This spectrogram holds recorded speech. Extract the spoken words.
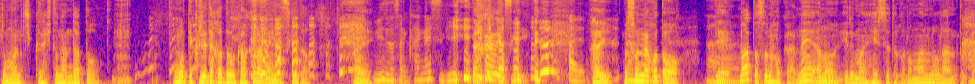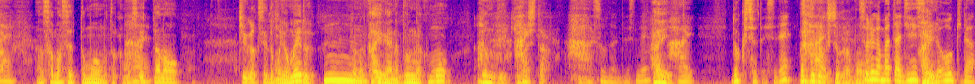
ロマンチックな人なんだと思ってくれたかどうかわからないんですけどはい、水野さん考えすぎ。考えすぎ。はい。はい。まあ、そんなことで、まあ、あとその他ね、あの、ヘルマン・ヘッセとかロマン・ロランとか、はい、サマセット・モームとかも、そういったの、中学生でも読める、いろんな海外の文学も読んでいきました。はあ、そうなんですね。はい。はい。読書ですね。読書がもう、それがまた人生の大きな、はい、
